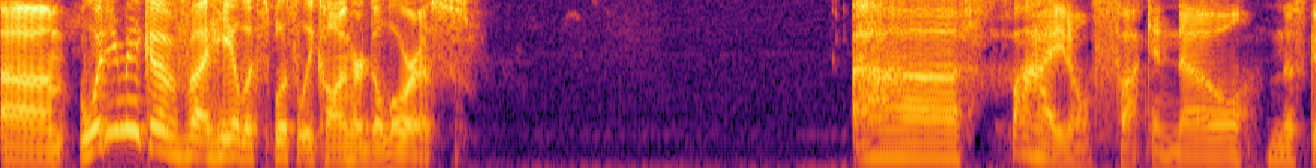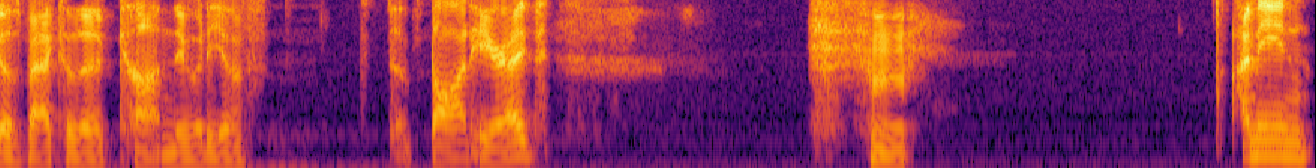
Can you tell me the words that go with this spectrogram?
um, what do you make of uh, Hale explicitly calling her Dolores? Uh, I don't fucking know. This goes back to the continuity of, of thought here. I, hmm. I mean,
